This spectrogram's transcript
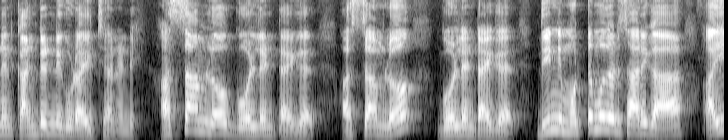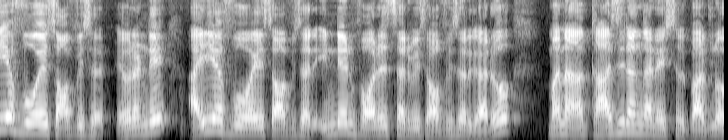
నేను కంటెంట్ని కూడా ఇచ్చానండి. అస్సాంలో గోల్డెన్ టైగర్. అస్సాంలో గోల్డెన్ టైగర్. దీన్ని మొట్టమొదటిసారిగా ఐఎఫ్ఓఎస్ ఆఫీసర్ ఎవరండి? IFoS officer Indian forest service officer గారు మన కాజిరంగా నేషనల్ పార్క్లో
